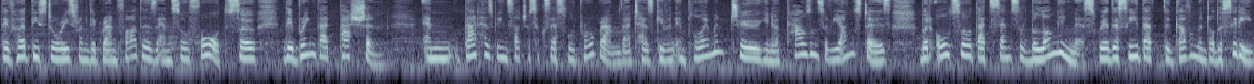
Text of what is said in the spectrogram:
they've heard these stories from their grandfathers and so forth. So they bring that passion and that has been such a successful program that has given employment to you know thousands of youngsters but also that sense of belongingness where they see that the government or the city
